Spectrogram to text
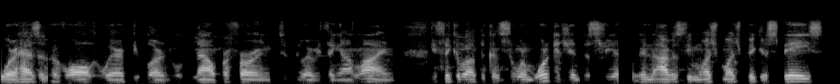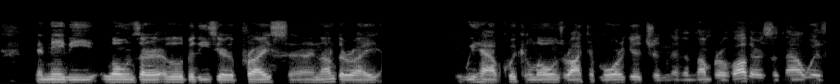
or has it evolved where people are now preferring to do everything online? You think about the consumer mortgage industry, in obviously much, much bigger space, and maybe loans are a little bit easier to price and underwrite we have Quicken Loans, Rocket Mortgage, and, and, a number of others. And now with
